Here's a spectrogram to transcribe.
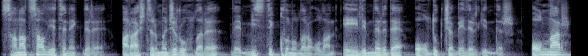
Sanatsal yetenekleri, araştırmacı ruhları ve mistik konulara olan eğilimleri de oldukça belirgindir. Onlar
